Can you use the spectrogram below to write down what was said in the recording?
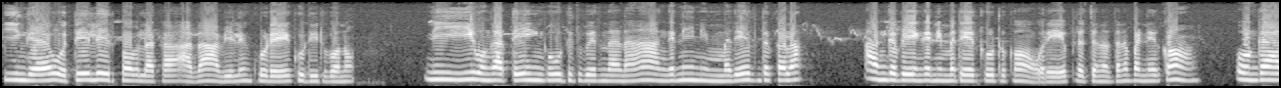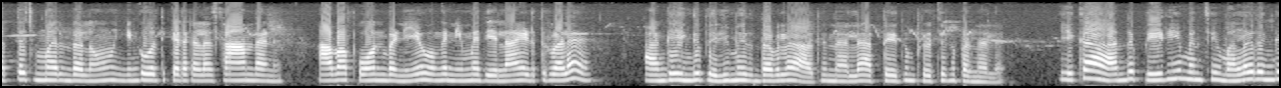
இங்கே ஒத்தையிலே இருப்பாவில்லக்கா அதான் அவையிலையும் கூடயே கூட்டிகிட்டு போனோம். நீ உங்கள் அத்தையை இங்கே விட்டுட்டு போயிருந்தானா? அங்கே நீ நிம்மதியாக இருந்திருக்கலாம். அங்கே போய் எங்கே நிம்மதியாக இருக்க விட்ருக்கோம் ஒரே பிரச்சனை தானே பண்ணியிருக்கோம். உங்கள் அத்தை சும்மா இருந்தாலும் எங்கே ஒருத்தி கிடக்கல சாந்தானு அவள் ஃபோன் பண்ணியே உங்கள் நிம்மதியெல்லாம் எடுத்துருவாள? அங்கே இங்கே பெரியம்மா இருந்தாவல அதனால அத்தை எதுவும் பிரச்சனை பண்ணலை. ஏக்கா அந்த பெரிய மனுஷன் மலருங்க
